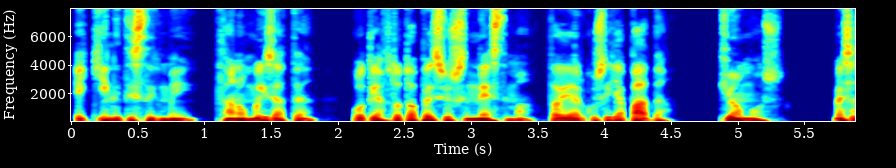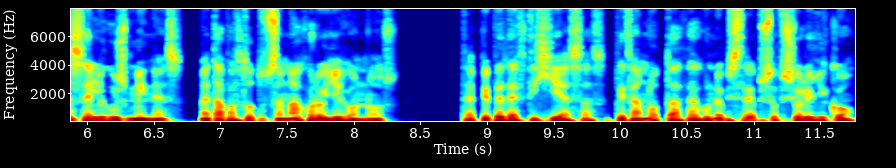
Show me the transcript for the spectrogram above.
Εκείνη τη στιγμή θα νομίζατε ότι αυτό το απέσιο συνέστημα θα διαρκούσε για πάντα. Κι όμως, μέσα σε λίγους μήνες, μετά από αυτό το στενάχωρο γεγονός, τα επίπεδα ευτυχίας σας πιθανότητα θα έχουν επιστρέψει στο φυσιολογικό.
